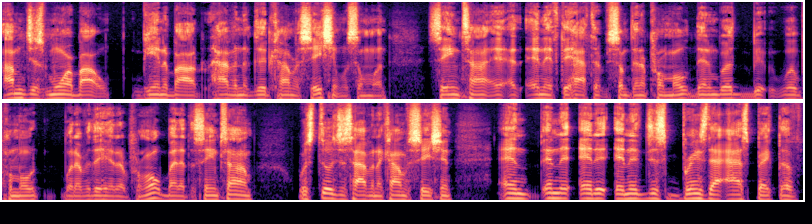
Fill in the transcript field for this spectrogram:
I'm just more about being about having a good conversation with someone. Same time, and if they have to something to promote, then we'll we'll promote whatever they had to promote. But at the same time, we're still just having a conversation, and and it, and it, and it just brings that aspect of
